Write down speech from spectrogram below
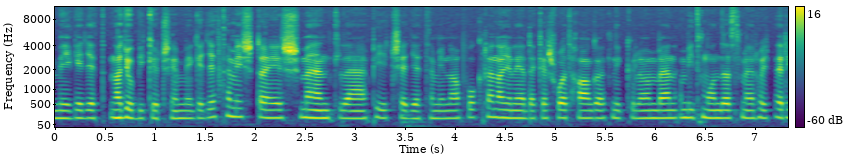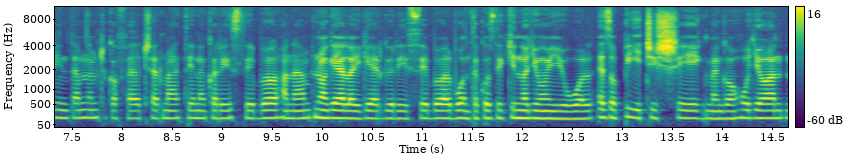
még egyet, nagyobbik öcsém még egyetemista, és ment le Pécs egyetemi napokra. Nagyon érdekes volt hallgatni különben, amit mondasz, mert hogy szerintem nem csak a Felcser Máténak a részéből, hanem a Gellai Gergő részéből bontakozik ki nagyon jól ez a pécsiség, meg a hogyan,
